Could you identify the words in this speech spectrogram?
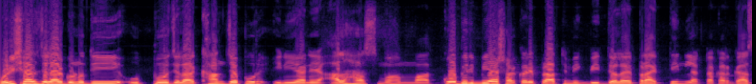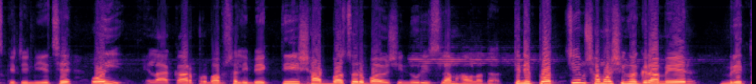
বরিশাল জেলার গণদী উপজেলার খানজাপুর ইউনিয়নে আলহাস মোহাম্মদ কবির মিয়া সরকারি প্রাথমিক বিদ্যালয়ে প্রায় তিন লাখ টাকার গাছ কেটে নিয়েছে ওই এলাকার প্রভাবশালী ব্যক্তি ষাট বছর বয়সী নূর ইসলাম হাওলাদার। তিনি পশ্চিম সমরসিংহ গ্রামের মৃত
